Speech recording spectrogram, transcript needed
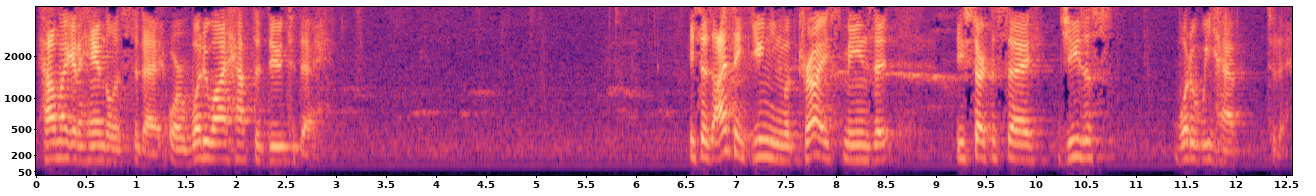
How am I going to handle this today? or What do I have to do today? He says, I think union with Christ means that you start to say, Jesus, what do we have today?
